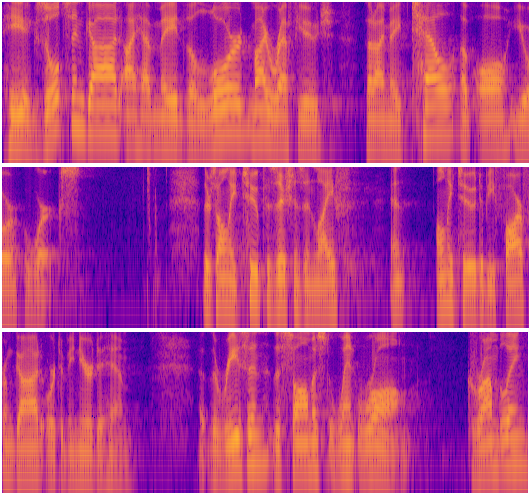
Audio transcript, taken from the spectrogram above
He exults in God. I have made the Lord my refuge, that I may tell of all your works. There's only two positions in life, and only two to be far from God or to be near to Him. The reason the psalmist went wrong grumbling,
